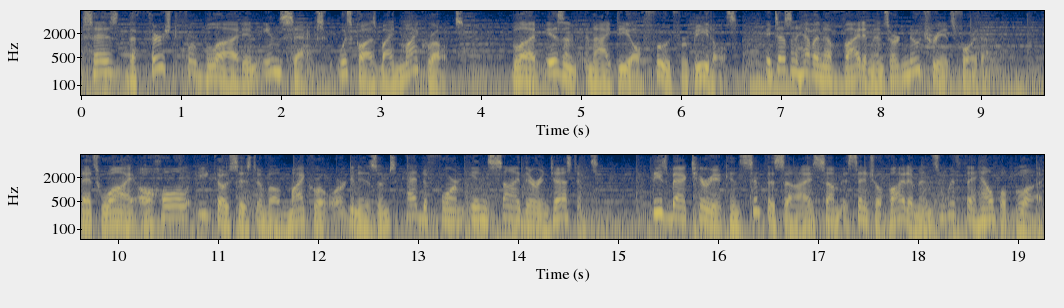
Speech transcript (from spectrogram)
says the thirst for blood in insects was caused by microbes. Blood isn't an ideal food for beetles. It doesn't have enough vitamins or nutrients for them. That's why a whole ecosystem of microorganisms had to form inside their intestines. These bacteria can synthesize some essential vitamins with the help of blood.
